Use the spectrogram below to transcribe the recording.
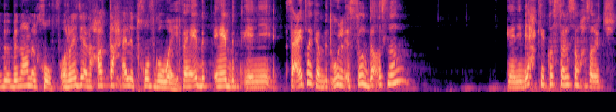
بنوع من الخوف. اوريدي أنا حاطة حالة خوف جوايا. فهي بت... هي بت... يعني ساعتها كانت بتقول الصوت ده أصلا يعني بيحكي قصة لسه ما حصلتش.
